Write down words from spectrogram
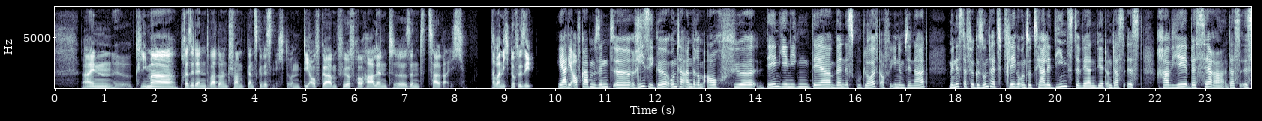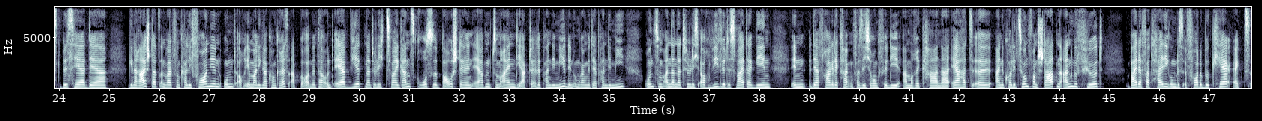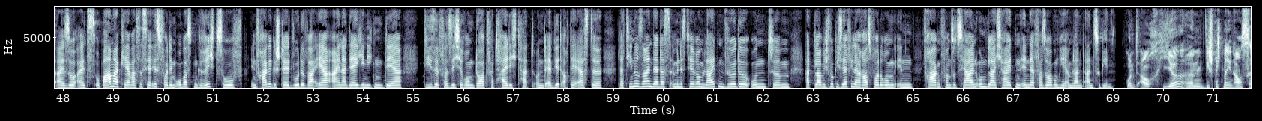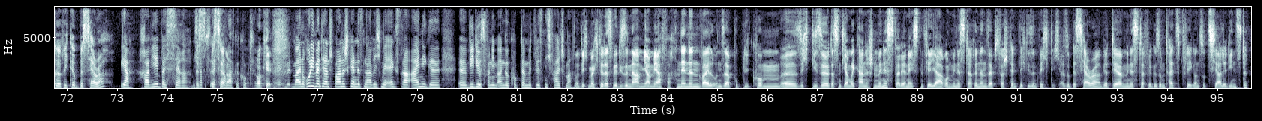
Ein äh, Klimapräsident war Donald Trump ganz gewiss nicht. Und die Aufgaben für Frau Haaland äh, sind zahlreich. Aber nicht nur für sie. Ja, die Aufgaben sind äh, riesige, unter anderem auch für denjenigen, der, wenn es gut läuft, auch für ihn im Senat, Minister für Gesundheitspflege und soziale Dienste werden wird. Und das ist Javier Becerra. Das ist bisher der Generalstaatsanwalt von Kalifornien und auch ehemaliger Kongressabgeordneter. Und er wird natürlich zwei ganz große Baustellen erben. Zum einen die aktuelle Pandemie, den Umgang mit der Pandemie und zum anderen natürlich auch, wie wird es weitergehen in der Frage der Krankenversicherung für die Amerikaner. Er hat äh, eine Koalition von Staaten angeführt, bei der Verteidigung des Affordable Care Acts, also als Obamacare, was es ja ist, vor dem obersten Gerichtshof in Frage gestellt wurde, war er einer derjenigen, der diese Versicherung dort verteidigt hat. Und er wird auch der erste Latino sein, der das Ministerium leiten würde und ähm, hat, glaube ich, wirklich sehr viele Herausforderungen in Fragen von sozialen Ungleichheiten in der Versorgung hier im Land anzugehen. Und auch hier, ähm, wie spricht man ihn aus, äh, Rike Becerra? Ja, Javier Becerra. Ich Be habe es extra nachgeguckt. Okay. Äh, mit meinen rudimentären Spanischkenntnissen habe ich mir extra einige äh, Videos von ihm angeguckt, damit wir es nicht falsch machen. Und ich möchte, dass wir diese Namen ja mehrfach nennen, weil unser Publikum äh, sich diese, das sind die amerikanischen Minister der nächsten vier Jahre und Ministerinnen selbstverständlich, die sind wichtig. Also Becerra wird der Minister für Gesundheitspflege und soziale Dienste.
